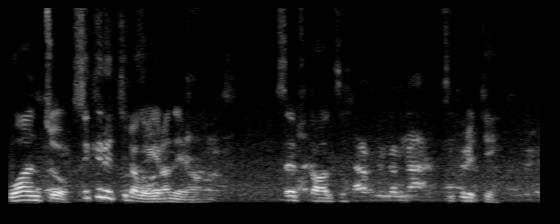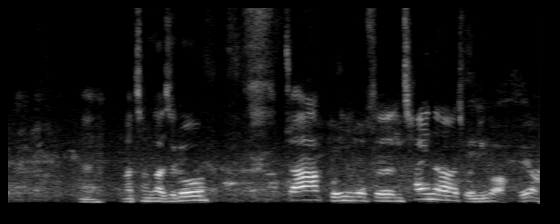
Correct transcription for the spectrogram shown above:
보안 쪽, 시큐리티라고 얘기를 하네요. 세프가드 시큐리티. 네, 마찬가지로 쫙 보이는 곳은 차이나 존인 것 같고요.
